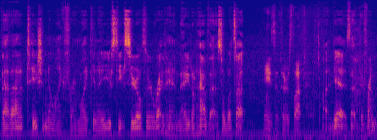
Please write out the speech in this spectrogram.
that adaptation been like for him? Like, you know, you used to eat cereal with your right hand. Now you don't have that. So what's up? He needs it through his left hand. Uh, yeah, is that different?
